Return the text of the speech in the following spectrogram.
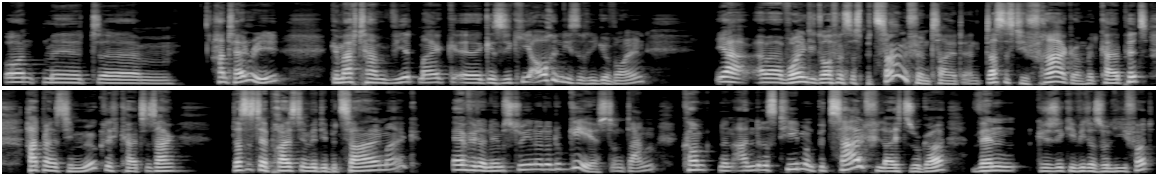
und mit ähm, Hunt Henry gemacht haben, wird Mike äh, Gesicki auch in diese Riege wollen. Ja, aber wollen die Dolphins das bezahlen für ein Tight End? Das ist die Frage. Und mit Kyle Pitts hat man jetzt die Möglichkeit zu sagen, das ist der Preis, den wir dir bezahlen, Mike. Entweder nimmst du ihn oder du gehst. Und dann kommt ein anderes Team und bezahlt vielleicht sogar, wenn Gesicki wieder so liefert,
